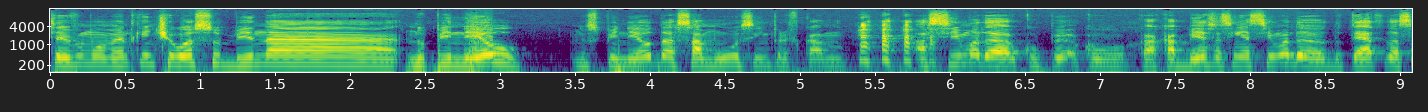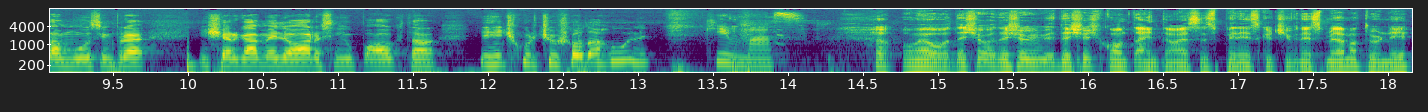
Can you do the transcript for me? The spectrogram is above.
teve um momento que a gente chegou a subir na no pneu, nos pneus da SAMU, assim, pra ficar acima da. Com, com- com a cabeça, assim, acima do, do teto da SAMU, assim, pra enxergar melhor, assim, o palco e tal. E a gente curtiu o show da rua ali. Que massa. Ô, meu, deixa eu, deixa, eu, deixa eu te contar então essa experiência que eu tive nesse mesmo turnê.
